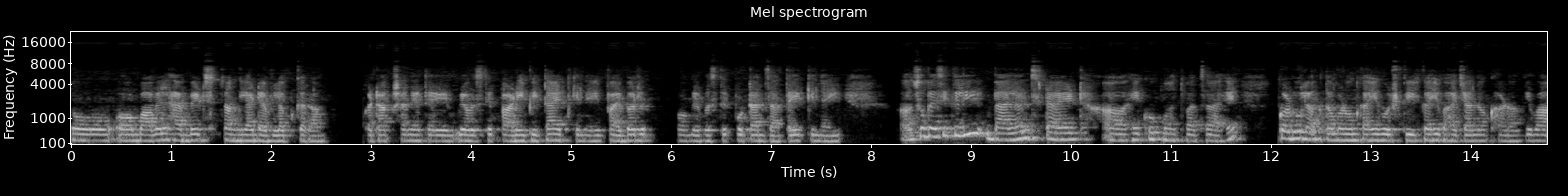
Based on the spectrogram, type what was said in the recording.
सो बावेल हॅबिट्स चांगल्या डेव्हलप करा. कटाक्षाने ते व्यवस्थित पाणी पितायत की नाही? फायबर व्यवस्थित पोटात जात आहे की नाही? सो बेसिकली बॅलन्स डाएट हे खूप महत्वाचं आहे. कडू लागतं म्हणून काही गोष्टी काही भाज्या न खाणं किंवा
